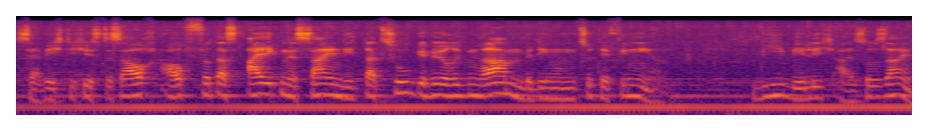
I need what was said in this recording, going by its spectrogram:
Sehr wichtig ist es auch, auch für das eigene Sein die dazugehörigen Rahmenbedingungen zu definieren. Wie will ich also sein?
